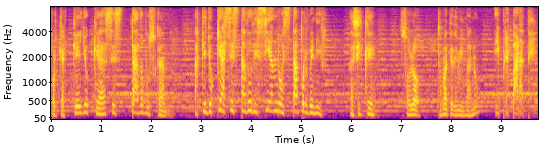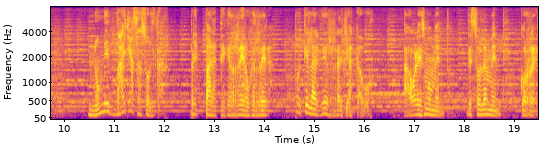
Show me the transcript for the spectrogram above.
porque aquello que has estado buscando, aquello que has estado deseando está por venir. Así que solo tómate de mi mano y prepárate. No me vayas a soltar. Prepárate, guerrero, guerrera, porque la guerra ya acabó. Ahora es momento de solamente correr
